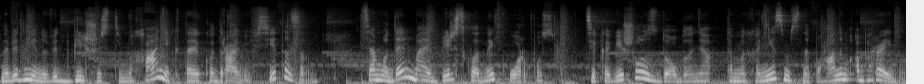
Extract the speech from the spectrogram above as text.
На відміну від більшості механік та екодрайвів Citizen, ця модель має більш складний корпус, цікавіше оздоблення та механізм з непоганим апгрейдом,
